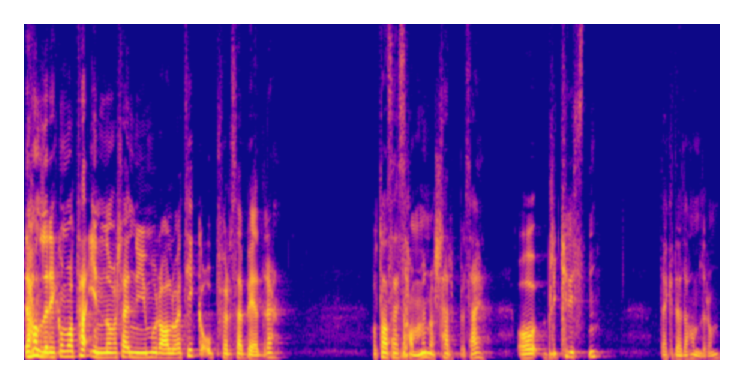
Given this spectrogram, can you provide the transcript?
Det handler ikke om å ta inn over seg ny moral og etikk og oppføre seg bedre. Å ta seg sammen og skjerpe seg og bli kristen. Det er ikke det det handler om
